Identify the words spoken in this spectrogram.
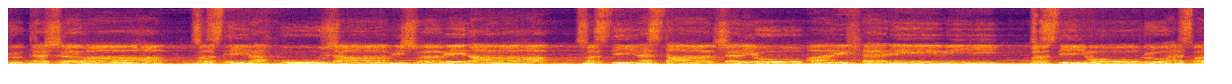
वृद्धश्रवाः स्वस्ति नः पूषा विश्ववेदाः। स्वस्ति नस्ताक्षर्यो अरिष्टनेमिः। स्वस्ति नो बृहस्पतिर्ददातु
